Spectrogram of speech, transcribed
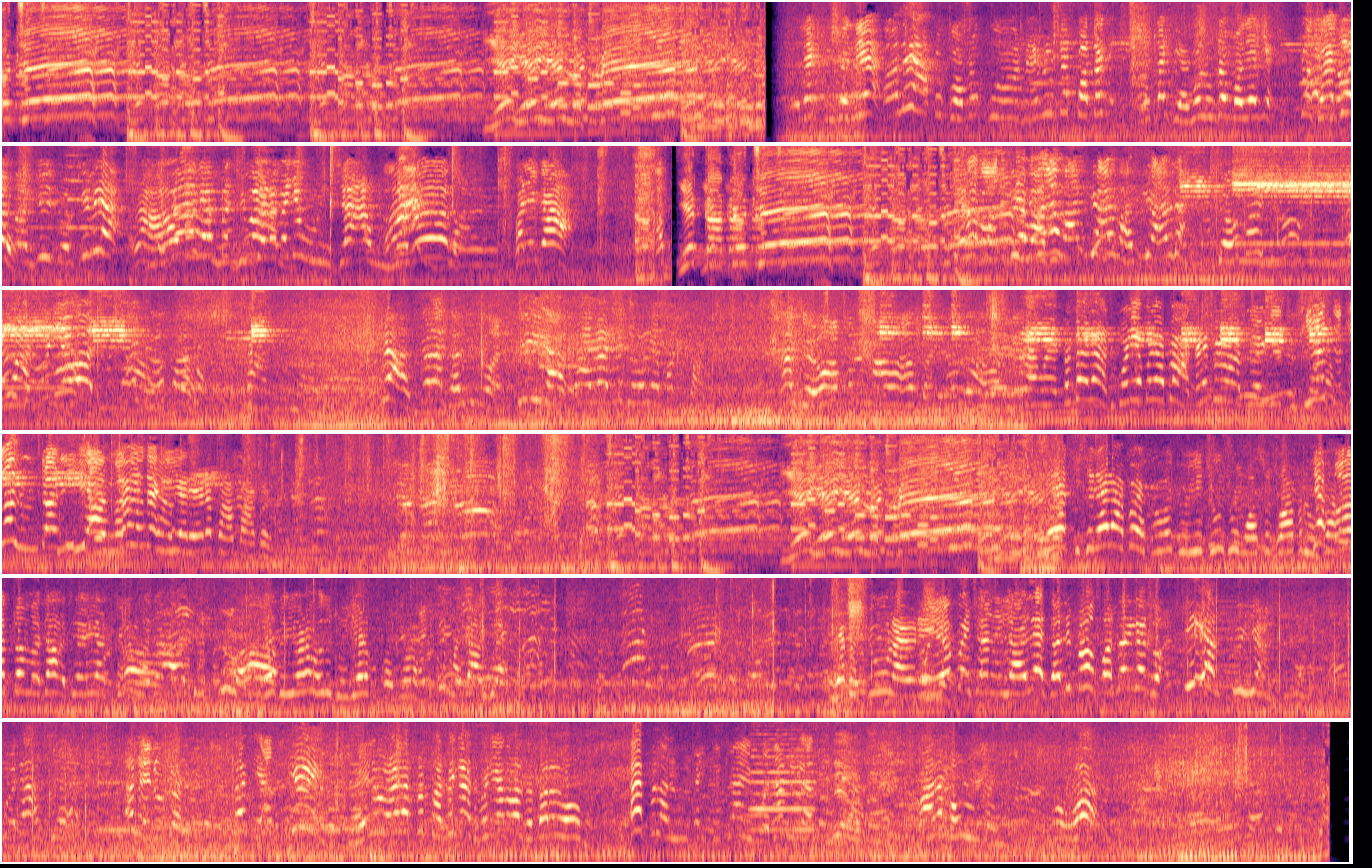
કાપ્યો છે. યે યે યે લપે. અરે કિશનિયા અરે કિશોર આપણે જોઈએ મસ્ત જો આપણે મસ્ત મજા આવશે યાર મજા જોઈએ ને બધું જોઈએ. ને મજા આવી જાય એ કશું લાવ્યો એ પૈસા નહીં લાવે. લે જલ્દી પણ પસંદ કે યાર તું યાર. મજા આવશે. આ નહીં લૂંટો તો નહીં આપણે પસંદ કે આનો જતા રહ્યો એ પેલા લૂંટાઈ કેટલા મજા નહીં આવતી મારે બહુ લૂંટાઈ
